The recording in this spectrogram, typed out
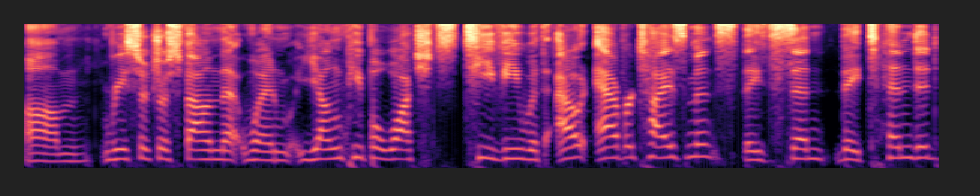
Um, researchers found that when young people watched TV without advertisements, they send they tended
